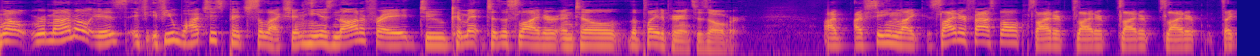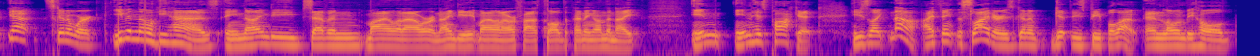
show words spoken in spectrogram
Well, Romano is, if, if you watch his pitch selection, he is not afraid to commit to the slider until the plate appearance is over. I've, I've seen like slider, fastball, slider, slider, slider, slider. It's like, yeah, it's going to work. Even though he has a 97 mile an hour or 98 mile an hour fastball, depending on the night, in, in his pocket, he's like, no, I think the slider is going to get these people out. And lo and behold,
